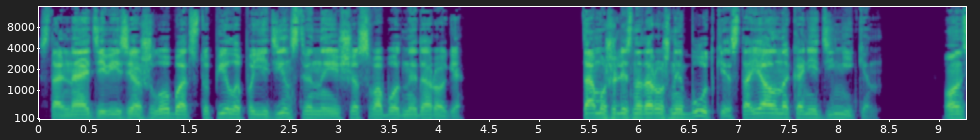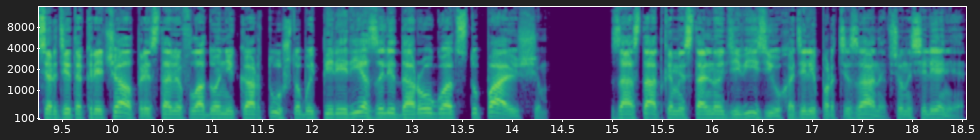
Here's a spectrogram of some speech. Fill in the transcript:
Стальная дивизия жлоба отступила по единственной еще свободной дороге. Там у железнодорожной будки стоял на коне Деникин. Он сердито кричал, приставив ладони к рту, чтобы перерезали дорогу отступающим. За остатками стальной дивизии уходили партизаны, все население.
